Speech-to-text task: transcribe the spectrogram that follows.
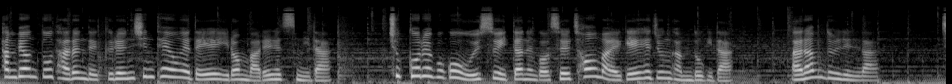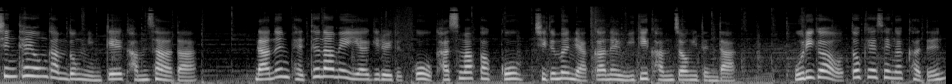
한편 또 다른 댓글은 신태용에 대해 이런 말을 했습니다. 축구를 보고 울 수 있다는 것을 처음 알게 해준 감독이다. 아람둘릴라. 신태용 감독님께 감사하다. 나는 베트남의 이야기를 듣고 가슴 아팠고 지금은 약간의 위기 감정이 든다. 우리가 어떻게 생각하든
